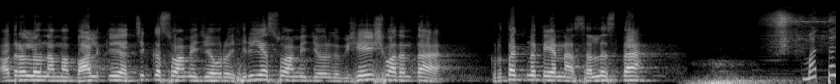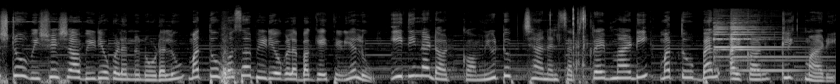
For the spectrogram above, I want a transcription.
ಅದರಲ್ಲೂ ನಮ್ಮ ಬಾಲ್ಕಿಯ ಚಿಕ್ಕ ಸ್ವಾಮೀಜಿಯವರು ಹಿರಿಯ ಸ್ವಾಮೀಜಿಯವರಿಗೆ ವಿಶೇಷವಾದಂಥ ಕೃತಜ್ಞತೆಯನ್ನು ಸಲ್ಲಿಸ್ತಾ ಮತ್ತಷ್ಟು ವಿಶೇಷ ವಿಡಿಯೋಗಳನ್ನು ನೋಡಲು ಮತ್ತು ಹೊಸ ವಿಡಿಯೋಗಳ ಬಗ್ಗೆ ತಿಳಿಯಲು ಈ ದಿನ dot com YouTube channel subscribe ಮಾಡಿ ಮತ್ತು ಬೆಲ್ ಐಕಾನ್ ಕ್ಲಿಕ್ ಮಾಡಿ.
